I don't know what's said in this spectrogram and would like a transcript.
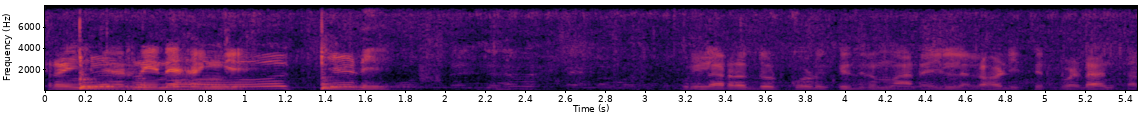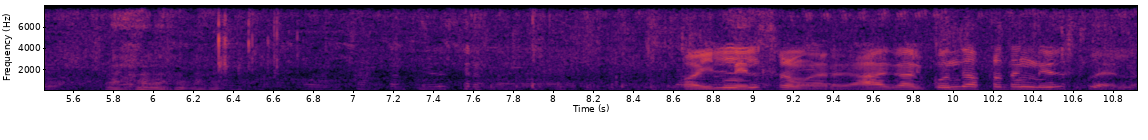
ಟ್ರೈನ್ ಜರ್ನಿನೇ ಹಾಗೆ. ಕೇಳಿ. ಎಲ್ಲರ ದುಡ್ಡು ಕೊಡುತ್ತಿದ್ರು ಮಾರೆ ಇಲ್ಲೆಲ್ಲ ಹೊಡಿತಿರ್ಬೇಡ ಅಂತಲ್ಲ. ಓ ಇಲ್ಲಿ ನಿಲ್ಸ್ರು ಮಾರೆ ಆಗ ಅಲ್ಲಿ ಕುಂದಾಪುರದಂಗೆ ನಿಲ್ಲಿಸ್ಲೇ ಇಲ್ಲ.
